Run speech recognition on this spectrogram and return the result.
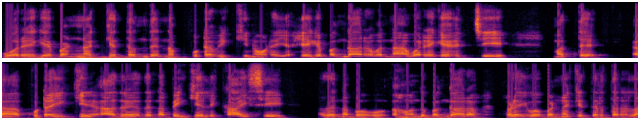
ಒರೆಗೆ ಬಣ್ಣಕ್ಕೆ ತಂದೆನ್ನ ಪುಟವಿಕ್ಕಿ ನೋಡಯ್ಯ. ಹೇಗೆ ಬಂಗಾರವನ್ನ ಒರೆಗೆ ಹಚ್ಚಿ, ಮತ್ತೆ, ಆ, ಪುಟ ಇಕ್ಕಿ, ಆದ್ರೆ ಅದನ್ನ ಬೆಂಕಿಯಲ್ಲಿ ಕಾಯಿಸಿ, ಅದನ್ನ ಒಂದು ಬಂಗಾರ ಹೊಳೆಯುವ ಬಣ್ಣಕ್ಕೆ ತರ್ತಾರಲ್ಲ,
